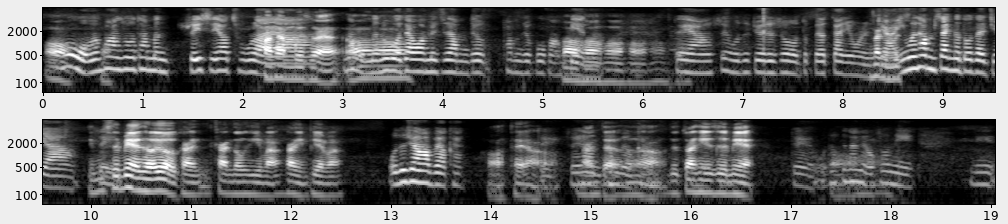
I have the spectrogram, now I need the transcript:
因为我们怕说他们随时要出来啊，怕他们出来。那我们如果在外面吃，他们就他们就不方便了。对呀，所以我就觉得说，我都不要占用人家，因为他们三个都在家。你们吃面的时候又有看看东西吗？看影片吗？我就叫他不要看。哦，太好了，难得很好，就专心吃面。对，我都跟他讲说，你你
